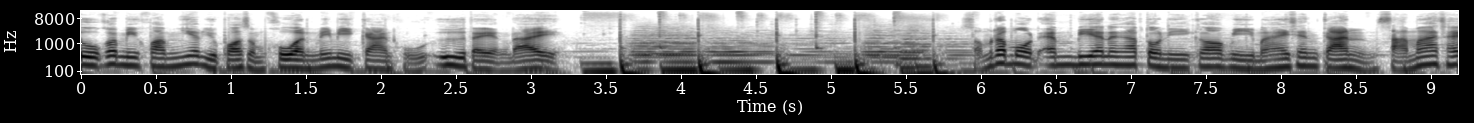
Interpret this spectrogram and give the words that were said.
ดูก็มีความเงียบอยู่พอสมควร ไม่มีการหูอื้อแต่อย่างใด สำหรับโหมดแอมเบียนะครับ ตัวนี้ก็มีมาให้เช่นกัน สามารถใช้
